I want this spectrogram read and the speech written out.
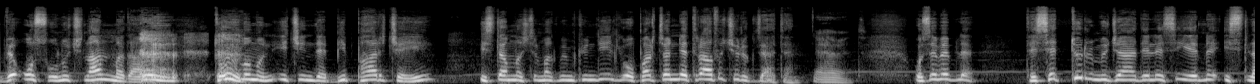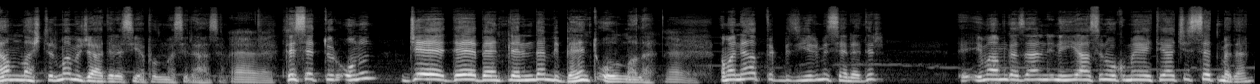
ve o sonuçlanmadan toplumun içinde bir parçayı İslamlaştırmak mümkün değil ki. O parçanın etrafı çürük zaten. Evet. O sebeple tesettür mücadelesi yerine İslamlaştırma mücadelesi yapılması lazım. Evet. Tesettür onun C, D bentlerinden bir bent olmalı. Evet. Ama ne yaptık biz 20 senedir? E, İmam Gazali'nin ihyasını okumaya ihtiyaç hissetmeden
